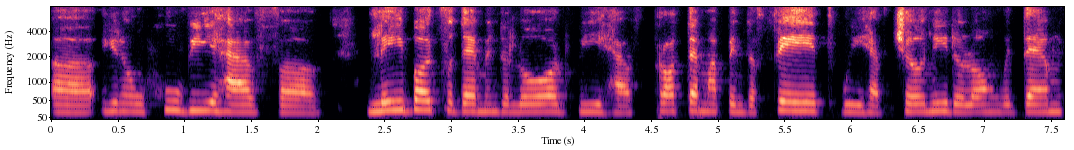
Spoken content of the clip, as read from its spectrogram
uh, you know who we have uh, labored for them in the lord. We have brought them up in the faith. We have journeyed along with them.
